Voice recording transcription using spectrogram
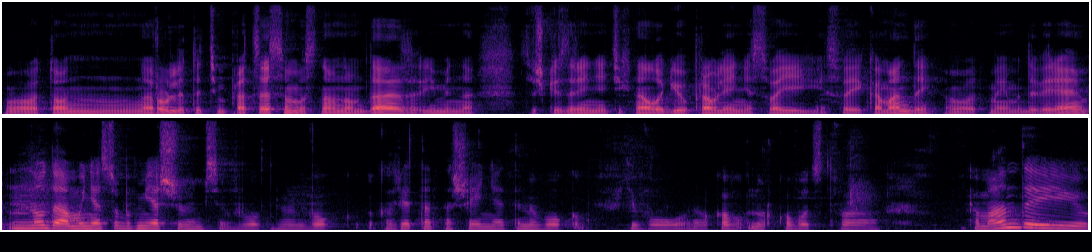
вот, он рулит этим процессом в основном, да, именно с точки зрения технологии управления своей, своей командой, вот, мы ему доверяем. Ну да, мы не особо вмешиваемся в его, в его конкретно отношения, там, его, его ну, руководство командой,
